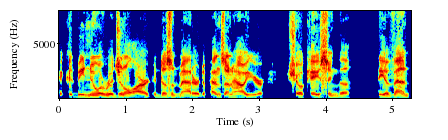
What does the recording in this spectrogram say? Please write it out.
it could be new original art. It doesn't matter. It depends on how you're showcasing the the event.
